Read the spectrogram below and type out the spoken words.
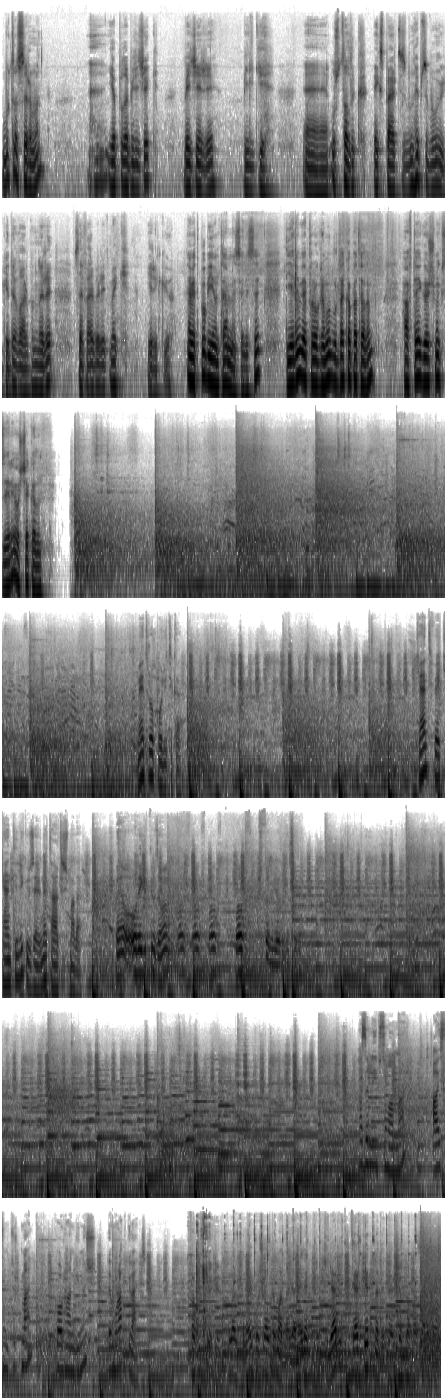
bu tasarımın e, yapılabilecek beceri, bilgi, e, ustalık, ekspertiz bunun hepsi bu ülkede var. Bunları seferber etmek gerekiyor. Evet bu bir yöntem meselesi. Diyelim ve programı burada kapatalım. Haftaya görüşmek üzere. Hoşçakalın. Metropolitika Kent ve kentlilik üzerine tartışmalar. Ben oraya gittiğim zaman balık balık balık balık tutabiliyordum mesela. Hazırlayıp sunanlar Aysin Türkmen, Korhan Gümüş ve Murat Güvenç. Takusuyor ki. Kolay kolay boşaltamadılar. Yani elektrikçiler terk etmedi Perşembe Pazarı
